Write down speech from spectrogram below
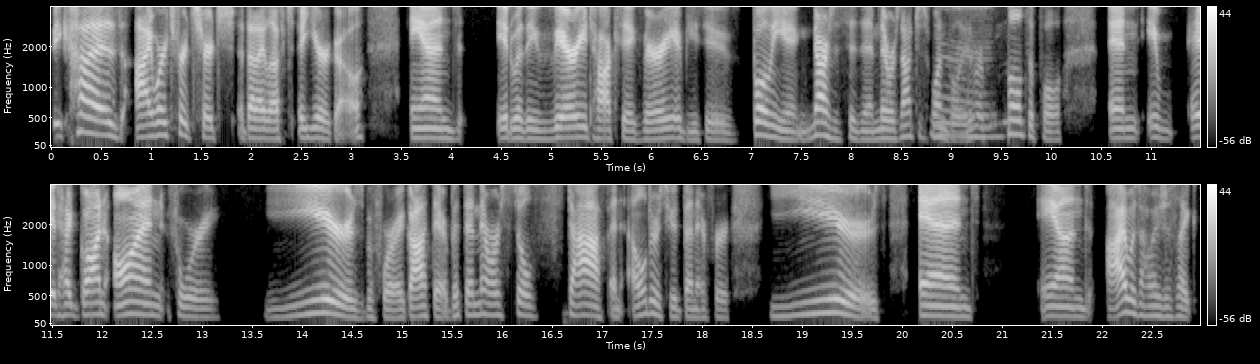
because I worked for a church that I left a year ago. And it was a very toxic, very abusive bullying, narcissism. There was not just one mm. bully, there were mm. multiple. And it it had gone on for years before I got there. But then there were still staff and elders who had been there for years. And and I was always just like,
